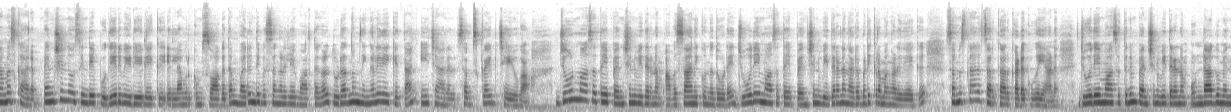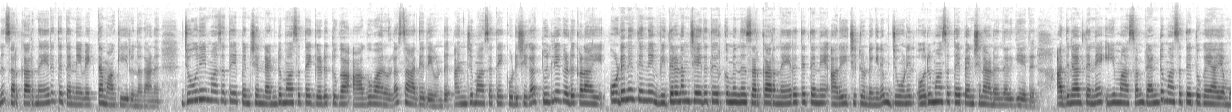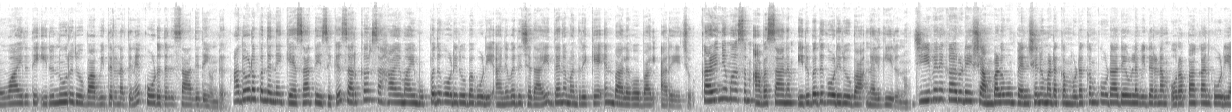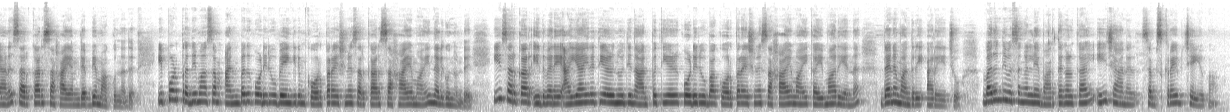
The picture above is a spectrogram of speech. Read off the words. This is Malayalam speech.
നമസ്കാരം. പെൻഷൻ ന്യൂസിന്റെ പുതിയൊരു വീഡിയോയിലേക്ക് എല്ലാവർക്കും സ്വാഗതം. വരും ദിവസങ്ങളിലെ വാർത്തകൾ തുടർന്നും നിങ്ങളിലേക്ക് എത്താൻ ഈ ചാനൽ സബ്സ്ക്രൈബ് ചെയ്യുക. ജൂൺ മാസത്തെ പെൻഷൻ വിതരണം അവസാനിക്കുന്നതോടെ ജൂലൈ മാസത്തെ പെൻഷൻ വിതരണ നടപടിക്രമങ്ങളിലേക്ക് സംസ്ഥാന സർക്കാർ കടക്കുകയാണ്. ജൂലൈ മാസത്തിനും പെൻഷൻ വിതരണം ഉണ്ടാകുമെന്ന് സർക്കാർ നേരത്തെ തന്നെ വ്യക്തമാക്കിയിരുന്നതാണ്. ജൂലൈ മാസത്തെ പെൻഷൻ രണ്ടു മാസത്തെ ഗഡുത്തുക ആകുവാനുള്ള സാധ്യതയുണ്ട്. അഞ്ചു മാസത്തെ കുടിശ്ശിക തുല്യ ഗഡുക്കളായി ഉടനെ തന്നെ വിതരണം ചെയ്തു തീർക്കുമെന്ന് സർക്കാർ നേരത്തെ തന്നെ അറിയിച്ചിട്ടുണ്ടെങ്കിലും ജൂണിൽ ഒരു മാസത്തെ പെൻഷനാണ് നൽകിയത്. അതിനാൽ തന്നെ ഈ മാസം രണ്ട് മാസത്തെ തുകയായ മൂവായിരത്തി ഇരുന്നൂറ് രൂപ വിതരണത്തിന് കൂടുതൽ സാധ്യതയുണ്ട്. അതോടൊപ്പം തന്നെ കെ എസ് ആർ ടി സിക്ക് സർക്കാർ സഹായമായി മുപ്പത് കോടി രൂപ കൂടി അനുവദിച്ചതായി ധനമന്ത്രി കെ എൻ ബാലഗോപാൽ അറിയിച്ചു. കഴിഞ്ഞ മാസം അവസാനം ഇരുപത് കോടി രൂപ നൽകിയിരുന്നു. ജീവനക്കാരുടെ ശമ്പളവും പെൻഷനും അടക്കം മുടക്കം കൂടാതെയുള്ള വിതരണം ഉറപ്പാക്കാൻ കൂടിയാണ് സർക്കാർ സഹായം ലഭ്യമാക്കുന്നത്. ഇപ്പോൾ പ്രതിമാസം അൻപത് കോടി രൂപയെങ്കിലും കോർപ്പറേഷന് സർക്കാർ സഹായമായി നൽകുന്നുണ്ട്. ഈ സർക്കാർ ഇതുവരെ അയ്യായിരത്തി എഴുന്നൂറ്റി നാൽപ്പത്തിയേഴ് കോടി രൂപ കോർപ്പറേഷന് സഹായമായി കൈമാറിയെന്ന് ധനമന്ത്രി അറിയിച്ചു. വരും ദിവസങ്ങളിലെ വാർത്തകൾക്കായി ഈ ചാനൽ സബ്സ്ക്രൈബ് ചെയ്യുക.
